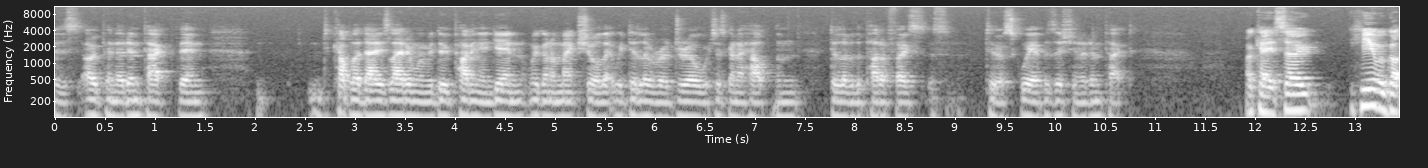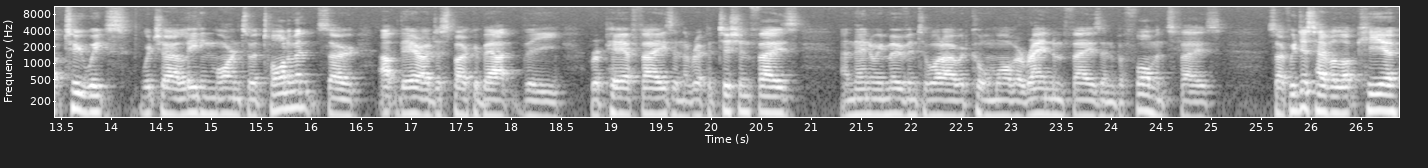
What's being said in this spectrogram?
is open at impact, then a couple of days later when we do putting again, we're going to make sure that we deliver a drill which is going to help them deliver the putter face to a square position at impact. Okay, so here we've got two weeks which are leading more into a tournament. So up there I just spoke about the repair phase and the repetition phase and then we move into what I would call more of a random phase and performance phase. So if we just have a look here,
